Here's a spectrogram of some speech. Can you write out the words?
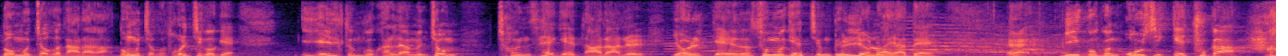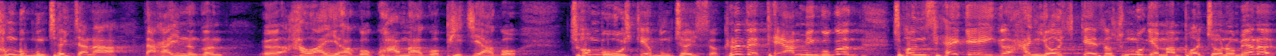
너무 적어 나라가 너무 적어 솔직하게 이게 1등국 하려면 좀 전 세계 나라를 10개에서 20개쯤 늘려놔야 돼. 예? 미국은 50개 주가 전부 뭉쳐 있잖아. 나가 있는 건 어, 하와이하고 괌하고 피지하고 전부 50개가 뭉쳐 있어. 그런데 대한민국은 전 세계 이거 한 10개에서 20개만 버텨놓으면은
